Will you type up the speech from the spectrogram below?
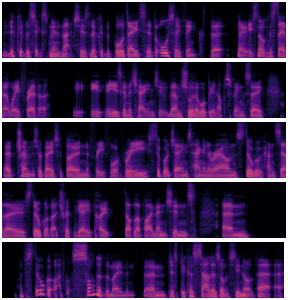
look at the six minute matches, look at the poor data, but also think that no, it's not going to stay that way forever. It, it is going to change. I'm sure there will be an upswing. So uh, Trent's replaced with Bowen, the 3 4 3. Still got James hanging around, still got Cancelo, still got that Trippier Pope double up I mentioned. Um, I've still got I've got Son at the moment, um, just because Salah's obviously not there.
